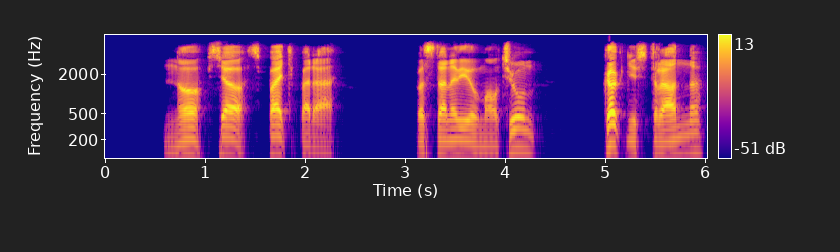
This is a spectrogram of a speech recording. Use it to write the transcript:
— Ну, все, спать пора, — постановил Молчун. Как ни странно,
